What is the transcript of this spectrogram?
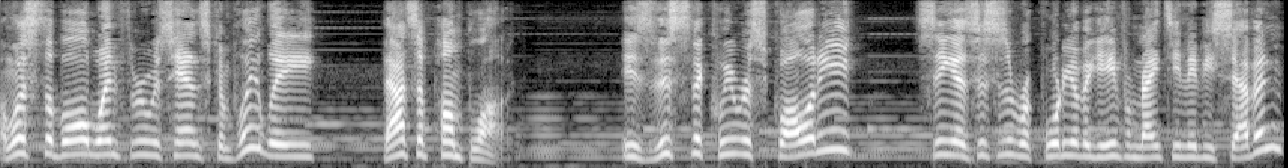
Unless the ball went through his hands completely, that's a punt block. Is this the clearest quality, seeing as this is a recording of a game from 1987?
